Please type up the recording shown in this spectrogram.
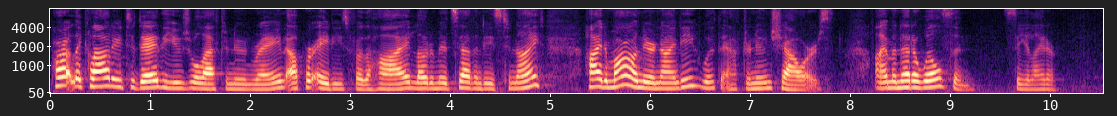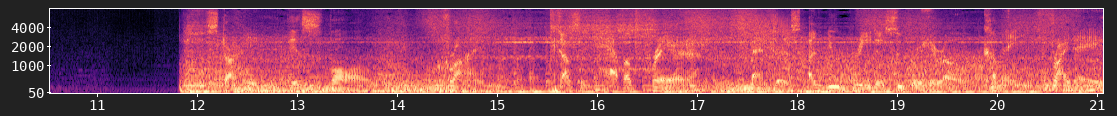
Partly cloudy today, the usual afternoon rain, upper 80s for the high, low to mid 70s tonight. High tomorrow near 90 with afternoon showers. I'm Annetta Wilson. See you later. Starting this fall, crime doesn't have a prayer. Mantis, a new breed of superhero, coming Friday.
